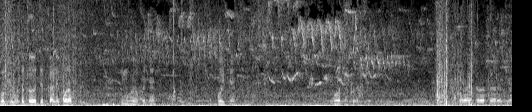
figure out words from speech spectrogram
В общем, вот такой вот зеркальный короб. Не могу его поднять. Бойки. Вот такой вот. Вторая хорошая рыбка.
